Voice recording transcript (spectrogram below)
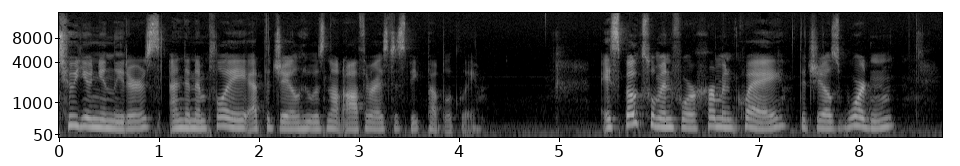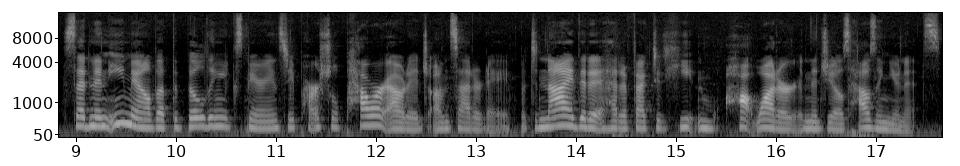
two union leaders, and an employee at the jail who was not authorized to speak publicly. A spokeswoman for Herman Quay, the jail's warden, said in an email that the building experienced a partial power outage on Saturday, but denied that it had affected heat and hot water in the jail's housing units.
